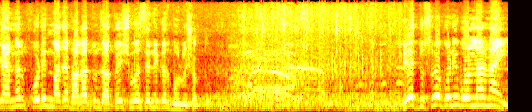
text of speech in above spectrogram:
कॅनल फोडीन माझ्या भागातून जातो हे शिवसैनिकच बोलू शकतो. हे दुसरं कोणी बोलणार नाही.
